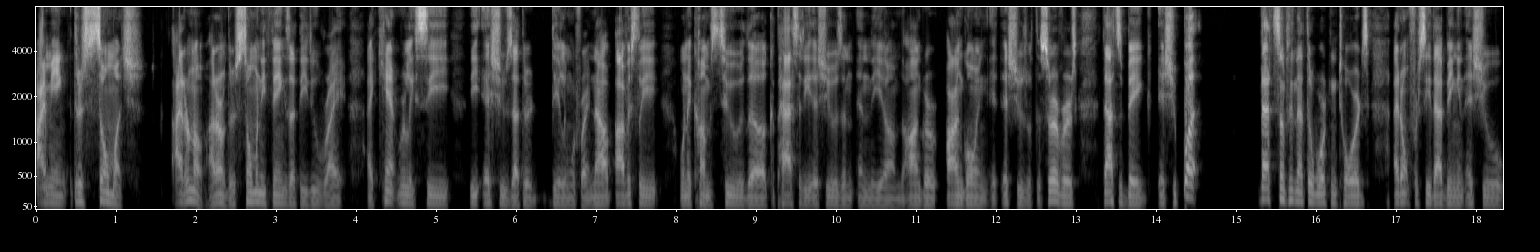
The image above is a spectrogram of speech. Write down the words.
I mean, there's so much. I don't know. I don't know. There's so many things that they do right. I can't really see the issues that they're dealing with right now. Obviously, when it comes to the capacity issues and, and the um the ongo- ongoing issues with the servers, that's a big issue. But that's something that they're working towards. I don't foresee that being an issue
